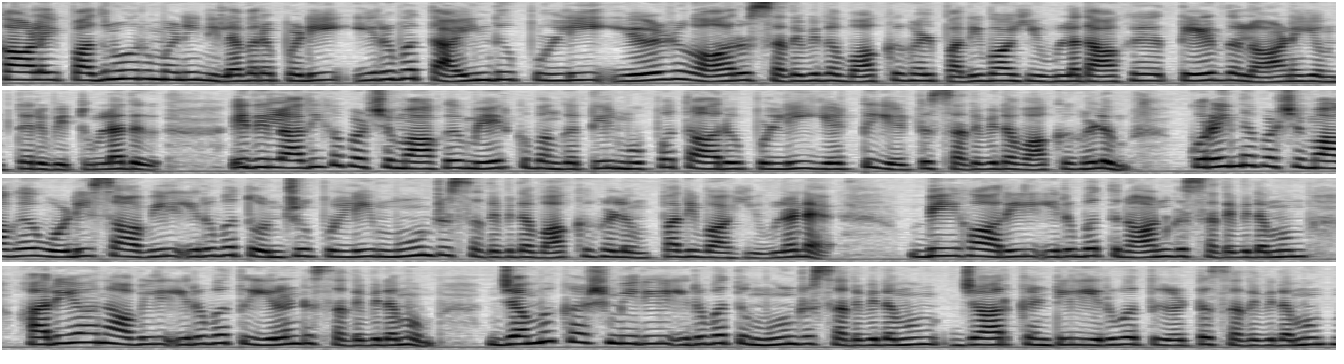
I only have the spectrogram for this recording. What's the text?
காலை பதினோரு மணி நிலவரப்படி இருபத்தைந்து புள்ளி ஏழு ஆறு சதவீத வாக்குகள் பதிவாகியுள்ளதாக தேர்தல் ஆணையம் தெரிவித்துள்ளது. இதில் அதிகபட்சமாக மேற்கு வங்கத்தில் முப்பத்தாறு புள்ளி எட்டு எட்டு சதவீத வாக்குகளும் குறைந்தபட்சமாக ஒடிசாவில் இருபத்தொன்று புள்ளி மூன்று சதவீத வாக்குகளும் பதிவாகியுள்ளன. பீகாரில் இருபத்து நான்கு சதவீதமும் ஹரியானாவில் இருபத்தி இரண்டு சதவீதமும் ஜம்மு காஷ்மீரில் இருபத்து மூன்று சதவீதமும் ஜார்க்கண்டில் இருபத்தி எட்டு சதவீதமும்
